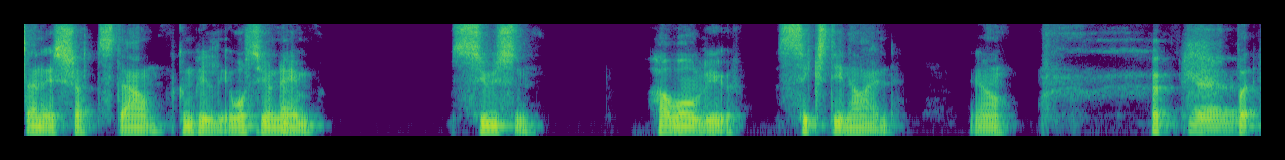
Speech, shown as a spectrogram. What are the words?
Then it shuts down completely. What's your name? Susan. How old are you? 69. You know? Yeah. but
